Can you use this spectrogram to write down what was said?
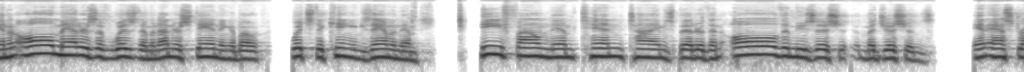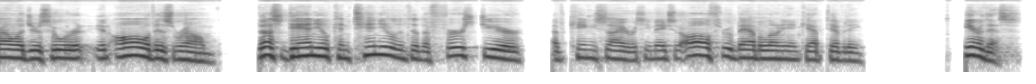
And in all matters of wisdom and understanding about which the king examined them, he found them ten times better than all the musician, magicians and astrologers who were in all of his realm. Thus Daniel continued into the first year of King Cyrus. He makes it all through Babylonian captivity. Hear this.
